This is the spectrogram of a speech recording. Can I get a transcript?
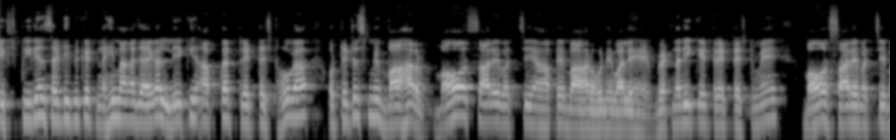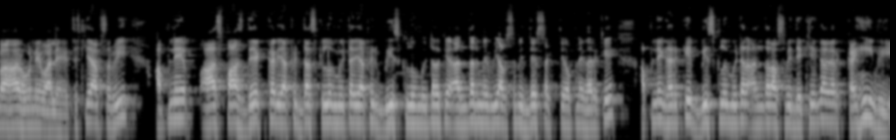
एक्सपीरियंस सर्टिफिकेट नहीं मांगा जाएगा, लेकिन आपका ट्रेड टेस्ट होगा और ट्रेड टेस्ट में बाहर, बहुत सारे बच्चे यहाँ पे बाहर होने वाले हैं। वेटनरी के ट्रेड टेस्ट में बहुत सारे बच्चे बाहर होने वाले हैं। इसलिए आप सभी अपने आसपास देखकर या फिर 10 किलोमीटर या फिर 20 किलोमीटर के अंदर में भी आप सभी देख सकते हो अपने घर के। अपने घर के 20 किलोमीटर अंदर आप सभी देखिएगा, अगर कहीं भी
